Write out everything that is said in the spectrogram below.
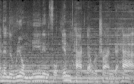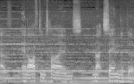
and then the real meaningful impact that we're trying to have. And oftentimes, I'm not saying that the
